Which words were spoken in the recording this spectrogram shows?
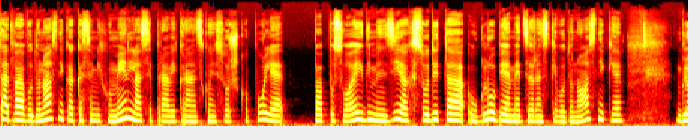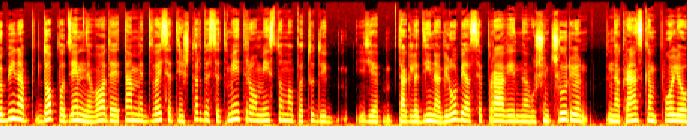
ta dva vodonosnika, ki sem jih omenila, se pravi Kransko in Sorško polje, pa po svojih dimenzijah sodita v globje medzrnske vodonosnike. Globina do podzemne vode je tam med 20 in 40 metrov, mestoma pa tudi je ta gladina globja, se pravi na Ušenčurju, na Kranskem polju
